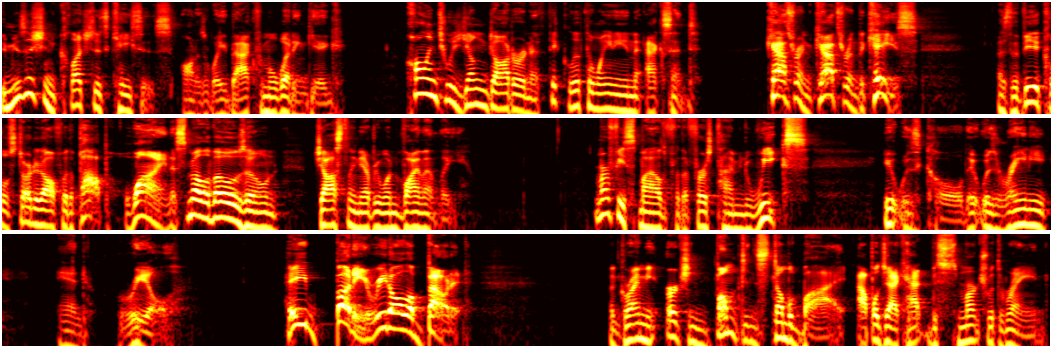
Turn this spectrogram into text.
The musician clutched his cases on his way back from a wedding gig, calling to his young daughter in a thick Lithuanian accent Catherine, Catherine, the case! As the vehicle started off with a pop, a whine, a smell of ozone, jostling everyone violently. Murphy smiled for the first time in weeks. It was cold, it was rainy, and real. Hey, buddy, read all about it. A grimy urchin bumped and stumbled by, Applejack hat besmirched with rain.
